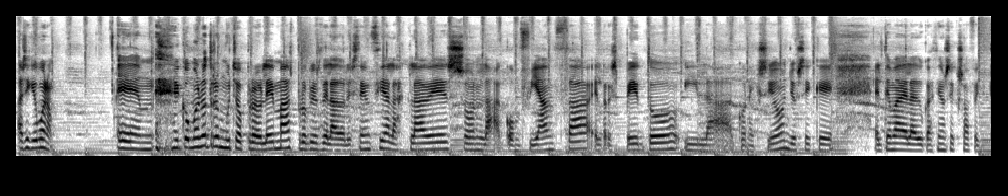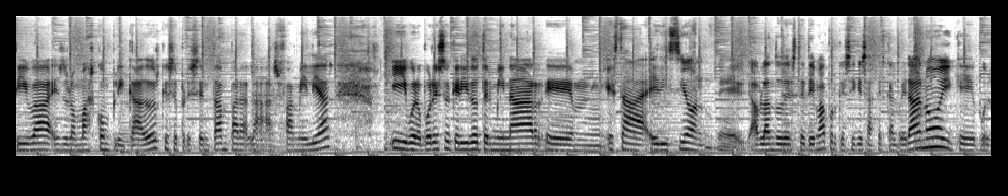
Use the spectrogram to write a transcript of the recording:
Así que bueno, Em, como en otros muchos problemas propios de la adolescencia, las claves son la confianza, el respeto y la conexión. Yo sé que el tema de la educación sexoafectiva es de los más complicados que se presentan para las familias. Y bueno, por eso he querido terminar em, esta edición eh, hablando de este tema, porque sé que se acerca el verano y que pues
